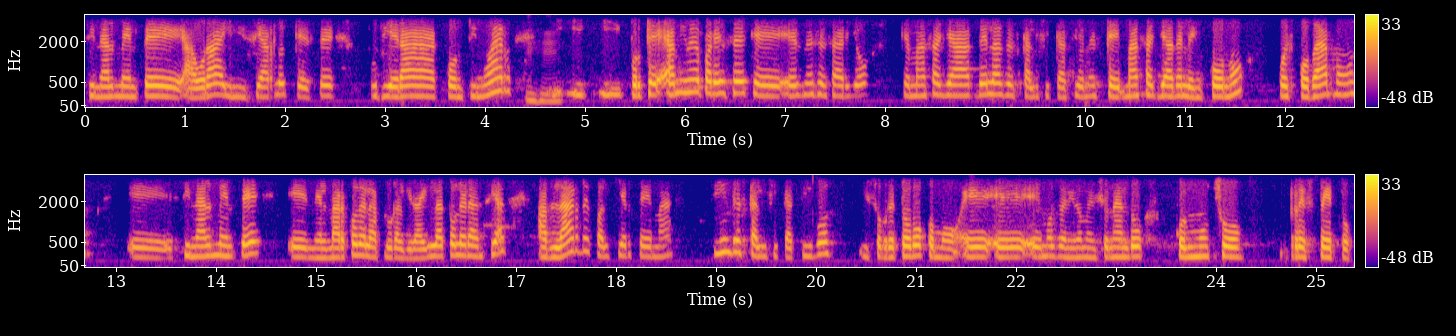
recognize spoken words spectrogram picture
finalmente ahora iniciarlo y que este pudiera continuar. Y, y, porque a mí me parece que es necesario que más allá de las descalificaciones, que más allá del encono, pues podamos eh, finalmente en el marco de la pluralidad y la tolerancia hablar de cualquier tema sin descalificativos y sobre todo como hemos venido mencionando con mucho respeto.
